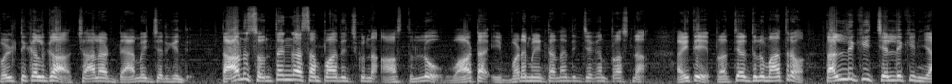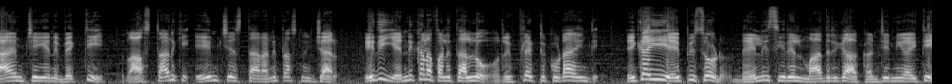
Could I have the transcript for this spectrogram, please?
పొలిటికల్గా చాలా డ్యామేజ్ జరిగింది. తాను సొంతంగా సంపాదించుకున్న ఆస్తుల్లో వాటా ఇవ్వడమేంటన్నది జగన్ ప్రశ్న. అయితే ప్రత్యర్థులు మాత్రం తల్లికి చెల్లికి న్యాయం చేయని వ్యక్తి రాష్ట్రానికి ఏం చేస్తారని ప్రశ్నించారు. ఇది ఎన్నికల ఫలితాల్లో రిఫ్లెక్ట్ కూడా అయింది. ఇక ఈ ఎపిసోడ్ డైలీ సీరియల్ మాదిరిగా కంటిన్యూ అయితే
